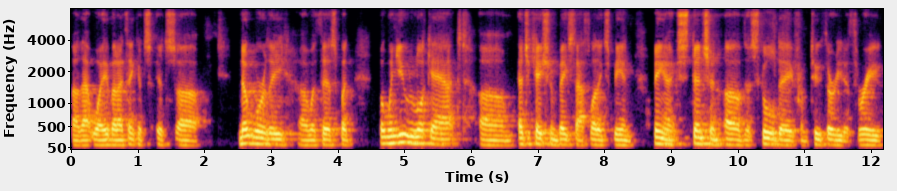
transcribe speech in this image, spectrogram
that way, but I think it's, it's, noteworthy uh, with this, but but when you look at um, education-based athletics being being an extension of the school day from 2:30 to 3,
